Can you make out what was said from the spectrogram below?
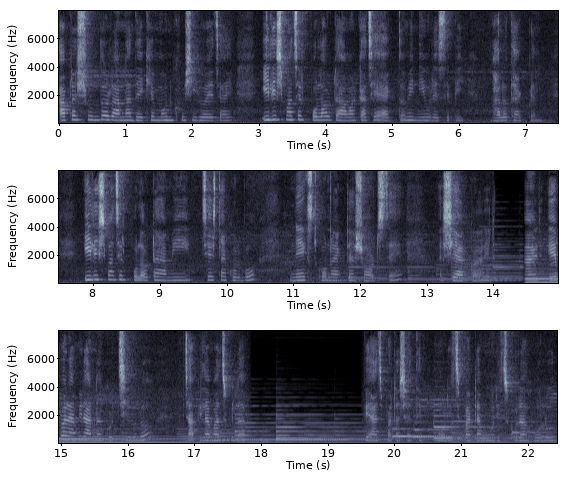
আপনার সুন্দর রান্না দেখে মন খুশি হয়ে যায়। ইলিশ মাছের পোলাওটা আমার কাছে একদমই নিউ রেসিপি ভালো থাকবেন। ইলিশ মাছের পোলাওটা আমি চেষ্টা করব নেক্সট কোনো একটা শর্টসে শেয়ার করার। আর এবার আমি রান্না করছি হলো চাপিলা মাছগুলা। পেঁয়াজ বাটার সাথে মরিচ বাটা মরিচ গুঁড়া, হলুদ,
